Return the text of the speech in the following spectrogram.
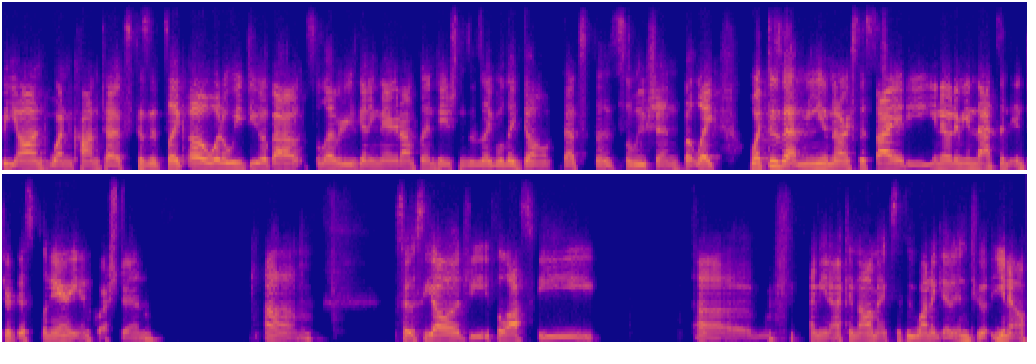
beyond one context. Because it's like, oh, what do we do about celebrities getting married on plantations? It's like, well, they don't. That's the solution. But like, what does that mean in our society? You know what I mean? That's an interdisciplinarian question. Um, sociology, philosophy, um, I mean, economics, if we want to get into it, you know,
